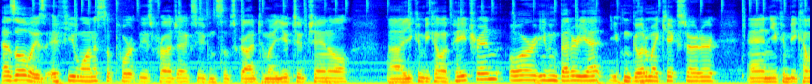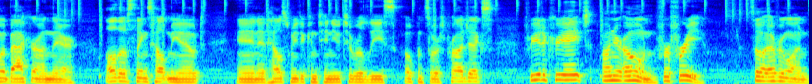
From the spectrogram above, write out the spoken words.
as always, if you want to support these projects, you can subscribe to my YouTube channel. Uh, you can become a patron, or even better yet, you can go to my Kickstarter and you can become a backer on there. All those things help me out, and it helps me to continue to release open source projects for you to create on your own for free. So everyone,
